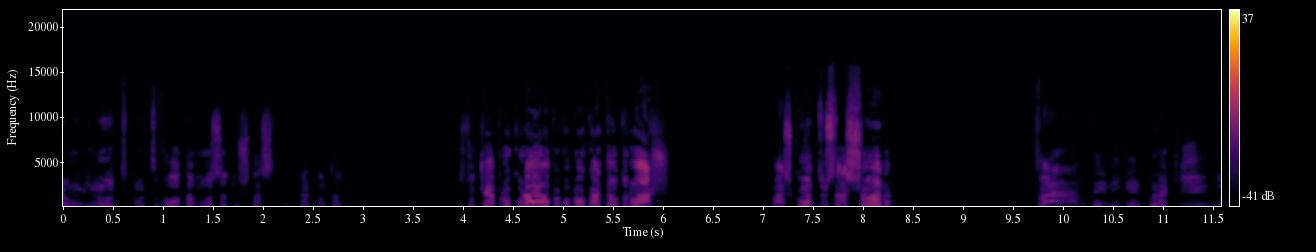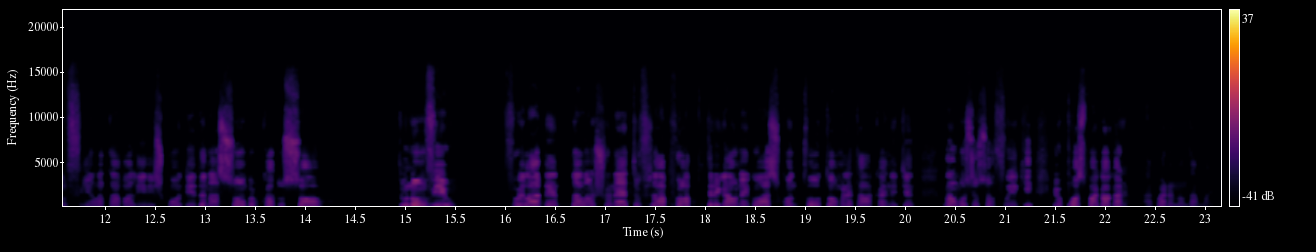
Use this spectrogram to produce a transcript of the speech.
É um minuto, quando tu volta, a moça do, do cartão está ali. Se tu quer procurar ela para comprar o cartão, tu não acha. Mas quando tu estaciona, ah, não tem ninguém por aqui. No fim, ela estava ali escondida na sombra por causa do sol. Tu não viu. Foi lá dentro da lanchonete, eu fui lá, entregar um negócio. Quando tu voltou, a mulher estava caneteando. Não, moça, eu só fui aqui. Eu posso pagar agora. Agora não dá mais.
